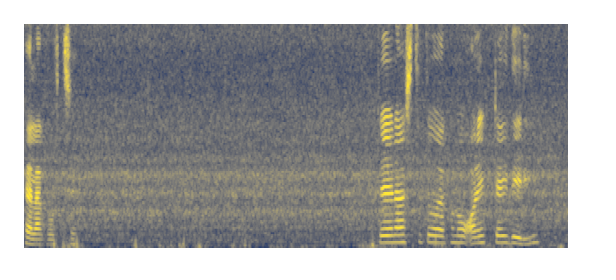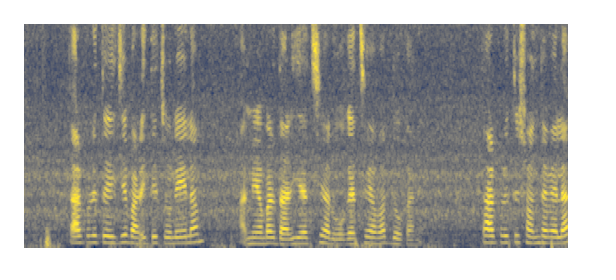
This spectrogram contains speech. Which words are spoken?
খেলা করছে। ট্রেন আসতে তো এখনও অনেকটাই দেরি। তারপরে তো এই যে বাড়িতে চলে এলাম, আমি আবার দাঁড়িয়ে আছি আর ও গেছে আবার দোকানে। তারপরে তো সন্ধ্যাবেলা,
